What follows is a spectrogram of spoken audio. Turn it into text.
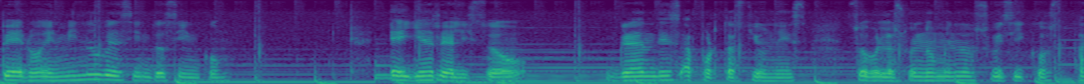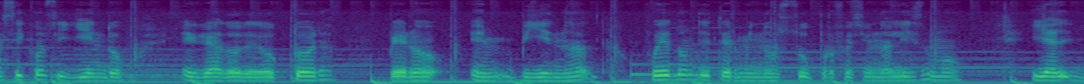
pero en 1905 ella realizó grandes aportaciones sobre los fenómenos físicos, así consiguiendo el grado de doctora, pero en Viena fue donde terminó su profesionalismo y al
